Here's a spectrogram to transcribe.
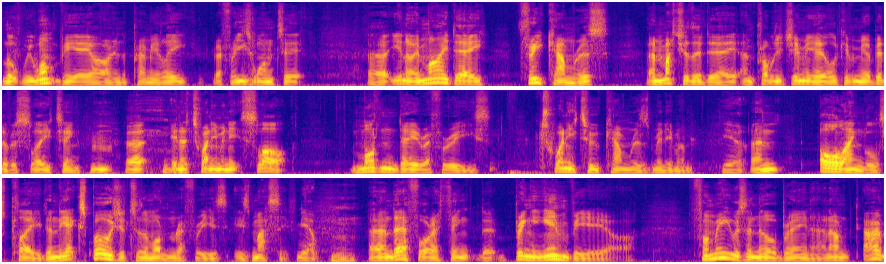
look, we want VAR in the Premier League. Referees want it. Uh, you know, in my day, three cameras and match of the day, and probably Jimmy Hill giving me a bit of a slating uh, in a 20 minute slot. Modern day referees, 22 cameras minimum, Yeah. and all angles played. And the exposure to the modern referee is, is massive. Yeah. Mm. Mm. And therefore, I think that bringing in VAR for me was a no-brainer, and I'm, I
